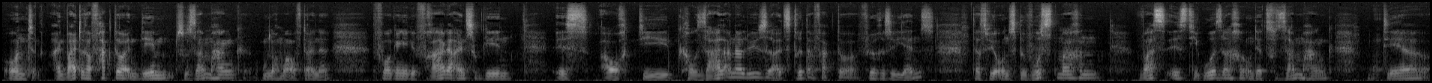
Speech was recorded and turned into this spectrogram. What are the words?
Und ein weiterer Faktor in dem Zusammenhang, um nochmal auf deine vorgängige Frage einzugehen, ist auch die Kausalanalyse als dritter Faktor für Resilienz, dass wir uns bewusst machen, was ist die Ursache und der Zusammenhang, der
